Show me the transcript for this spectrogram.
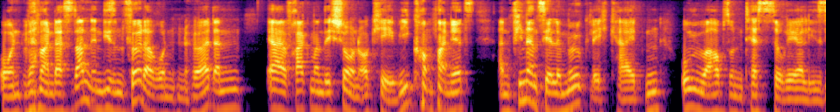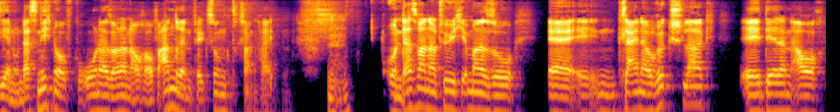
Und wenn man das dann in diesen Förderrunden hört, dann ja, fragt man sich schon, okay, wie kommt man jetzt an finanzielle Möglichkeiten, um überhaupt so einen Test zu realisieren? Und das nicht nur auf Corona, sondern auch auf andere Infektionskrankheiten. Mhm. Und das war natürlich immer so äh, ein kleiner Rückschlag, äh, der dann auch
